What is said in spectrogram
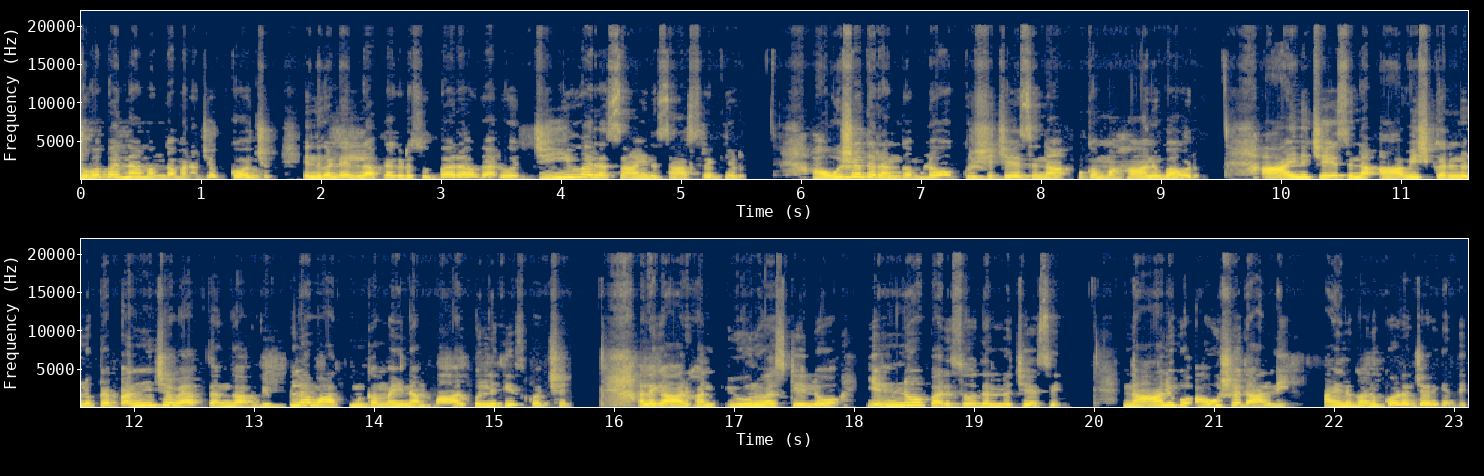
శుభ పరిణామంగా మనం చెప్పుకోవచ్చు. ఎందుకంటే ఎల్లాప్రగడ సుబ్బారావు గారు జీవ రసాయన శాస్త్రజ్ఞుడు. ఔషధ రంగంలో కృషి చేసిన ఒక మహానుభావుడు. ఆయన చేసిన ఆవిష్కరణలు ప్రపంచవ్యాప్తంగా విప్లవాత్మకమైన మార్పుల్ని తీసుకొచ్చాయి. అలాగే ఆర్హాన్ యూనివర్సిటీలో ఎన్నో పరిశోధనలు చేసి నాలుగు ఔషధాల్ని ఆయన కనుక్కోవడం జరిగింది.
